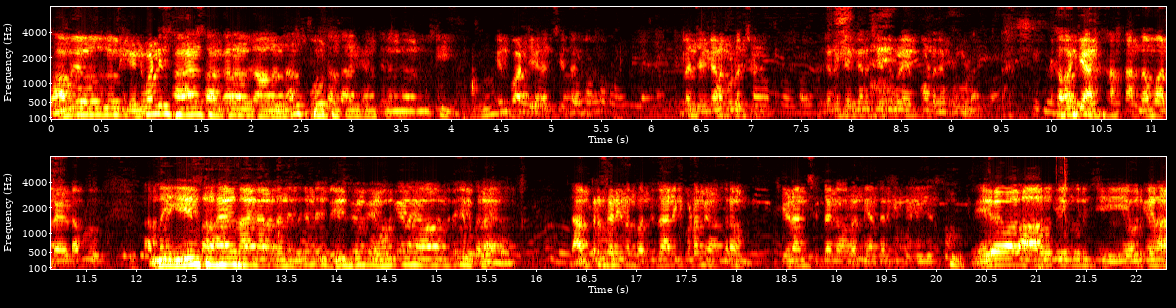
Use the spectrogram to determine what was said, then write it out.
రాబోయే రోజుల్లో మీకు ఎటువంటి సహాయ సహకారాలు కావాలన్నా స్పోర్ట్స్ అథారిటీ తెలంగాణ నుంచి ఏర్పాటు చేయడానికి సిద్ధంగా ఇట్లా జగన్ కూడా వచ్చాడు. ఎందుకంటే జగన్ చేతి కూడా ఎక్కువ ఉండదు ఎప్పుడు కూడా. కాబట్టి అన్న- మాట్లాడేటప్పుడు అన్న ఏ సహాయ సహకారాలు అని ఎందుకంటే బేసికల్ ఎవరికైనా కావాలంటే చెప్తారు డాక్టర్స్ అడిగిన ప్రతిదానికి కూడా మేము అందరం చేయడానికి సిద్ధంగా ఉన్నాం. మీ అందరికీ తెలియజేస్తూ వేరే వాళ్ళ ఆరోగ్యం గురించి ఎవరికైనా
